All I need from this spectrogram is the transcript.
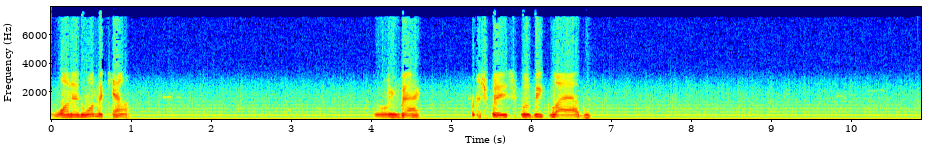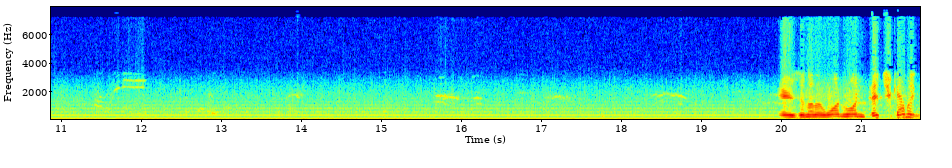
One and one the count. Going back First base will be Glab. Here's another 1-1 pitch coming.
